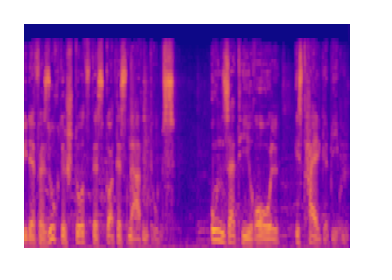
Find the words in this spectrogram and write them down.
wie der versuchte Sturz des Gottesgnadentums. Unser Tirol ist heil geblieben.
